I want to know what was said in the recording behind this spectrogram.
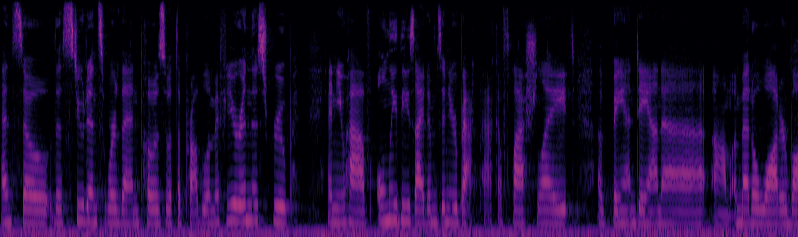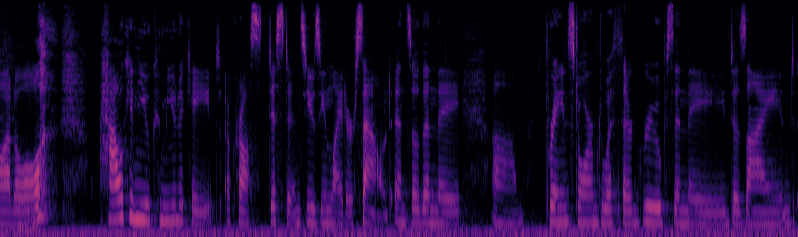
And so the students were then posed with the problem if you're in this group and you have only these items in your backpack a flashlight, a bandana, um, a metal water bottle. How can you communicate across distance using light or sound? And so then they um, brainstormed with their groups and they designed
